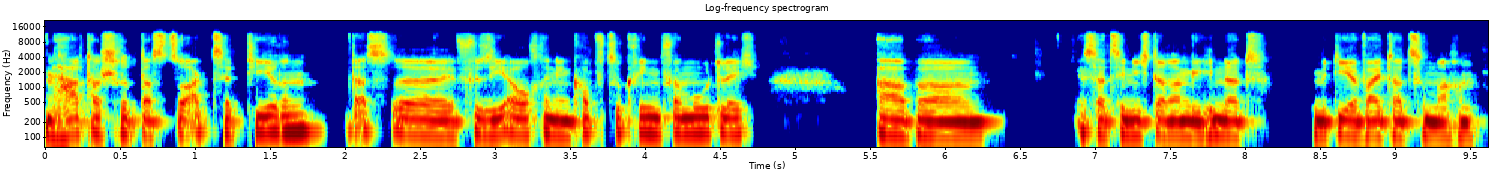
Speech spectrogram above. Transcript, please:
ein harter Schritt, das zu akzeptieren, das äh, für sie auch in den Kopf zu kriegen, vermutlich. Aber es hat sie nicht daran gehindert, mit dir weiterzumachen.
